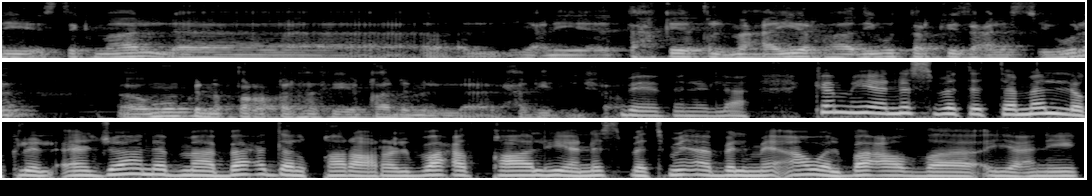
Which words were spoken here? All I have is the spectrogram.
لاستكمال يعني تحقيق المعايير هذه والتركيز على السيولة وممكن نتطرق لها في قادم الحديث إن شاء الله. بإذن الله. كم هي نسبة التملك للأجانب ما بعد القرار؟ البعض قال هي نسبة 100% والبعض يعني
